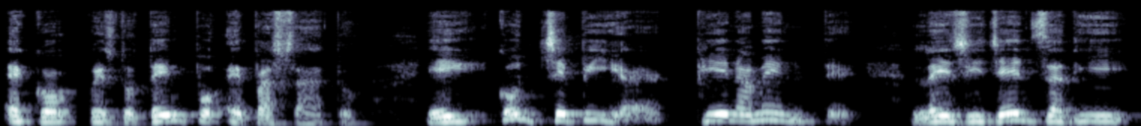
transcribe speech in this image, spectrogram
Ecco, questo tempo è passato e concepire pienamente l'esigenza di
